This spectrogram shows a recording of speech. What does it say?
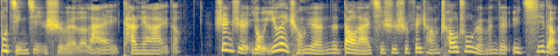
不仅仅是为了来谈恋爱的，甚至有一位成员的到来，其实是非常超出人们的预期的。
